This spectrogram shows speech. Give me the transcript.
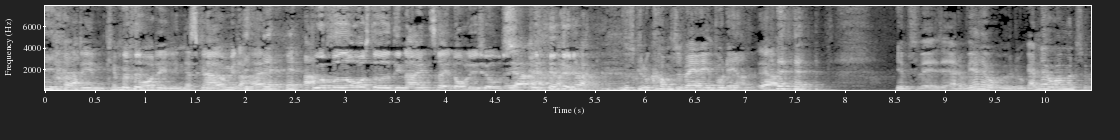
ja. Og det er en kæmpe fordel, inden jeg skal Ja. lave mit eget. Du har fået overstået dine egne tre dårlige shows. Ja. Nu skal du komme tilbage og imponere. ja. Jamen, er du ved at lave... Vil du gerne lave one man show?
